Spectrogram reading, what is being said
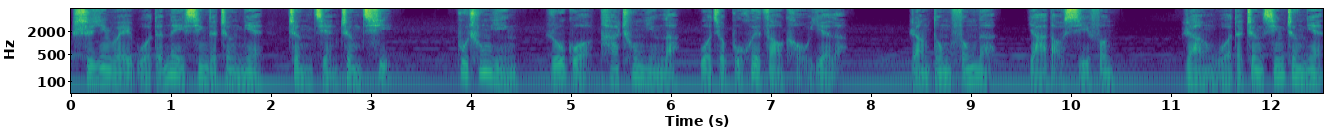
是因为我的内心的正念、正见、正气不充盈。如果它充盈了，我就不会造口业了。让东风呢压倒西风。让我的正心正念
